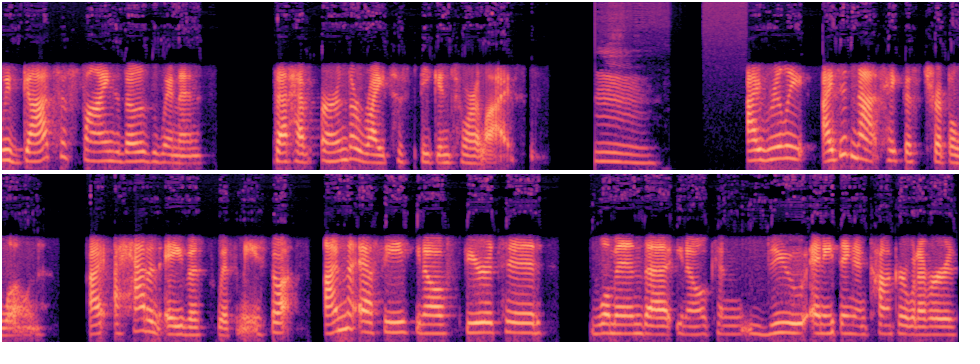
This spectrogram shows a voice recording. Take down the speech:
we've got to find those women that have earned the right to speak into our lives. Mm. i really i did not take this trip alone. I i had an avis with me. So I'm the Effie, you know, spirited woman that you know can do anything and conquer whatever is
